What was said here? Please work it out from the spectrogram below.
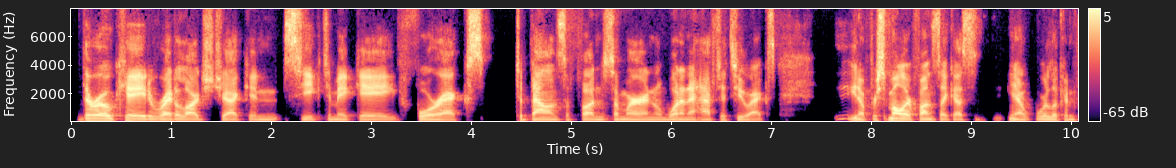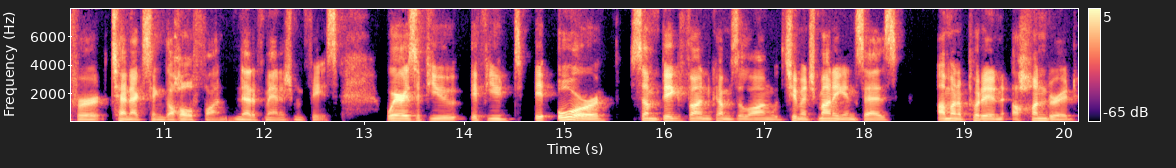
They're okay to write a large check and seek to make a 4x to balance the fund somewhere in one and a half to 2x. You know, for smaller funds like us, you know, we're looking for 10xing the whole fund net of management fees. Whereas if you, if you, it, or some big fund comes along with too much money and says, I'm going to put in a hundred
